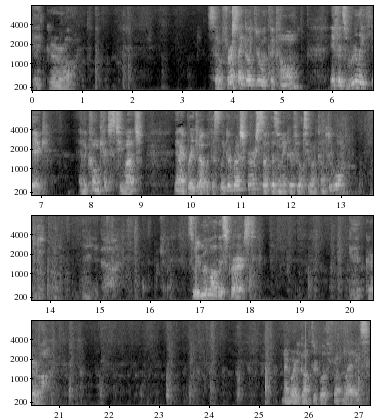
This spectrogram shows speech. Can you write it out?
Good girl. So first I go through with the comb. If it's really thick and the comb catches too much, then I break it up with the slicker brush first so it doesn't make her feel too uncomfortable. There you go. So remove all this first. Good girl. I've already gone through both front legs.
